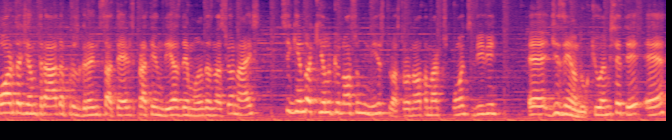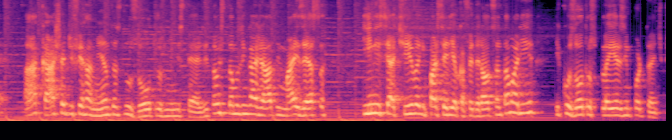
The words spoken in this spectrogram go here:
porta de entrada para os grandes satélites para atender as demandas nacionais, seguindo aquilo que o nosso ministro, o astronauta Marcos Pontes, vive é, dizendo, que o MCT é a caixa de ferramentas dos outros ministérios. Então, estamos engajados em mais essa iniciativa em parceria com a Federal de Santa Maria e com os outros players importantes.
